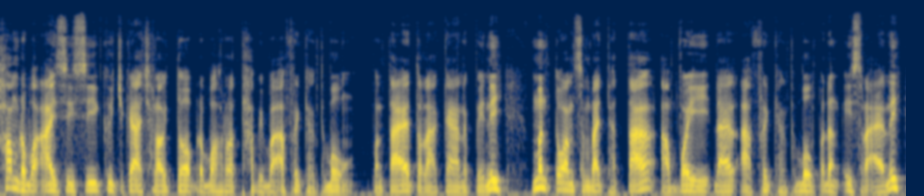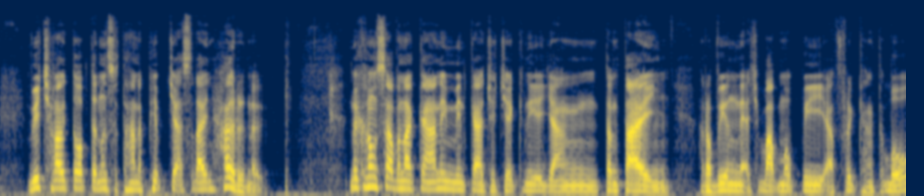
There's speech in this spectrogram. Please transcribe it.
ឋមរបស់ ICC គឺជាការឆ្លើយតបរបស់រដ្ឋាភិបាលអាហ្វ្រិកខាងត្បូងប៉ុន្តែតុលាការនៅពេលនេះមិនទាន់សម្រេចថាតើអ្វីដែលអាហ្វ្រិកខាងត្បូងប្តឹងអ៊ីស្រាអែលនេះវាឆ្លើយតបទៅនឹងស្ថានភាពជាក់ស្ដែងហើយឬនៅ នៅក្នុងសវនកម្មនេះមានការជជែកគ្នាយ៉ាងតឹងតែងរវាងអ្នកច្បាប់មកពីអាហ្វ្រិកខាងត្បូង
